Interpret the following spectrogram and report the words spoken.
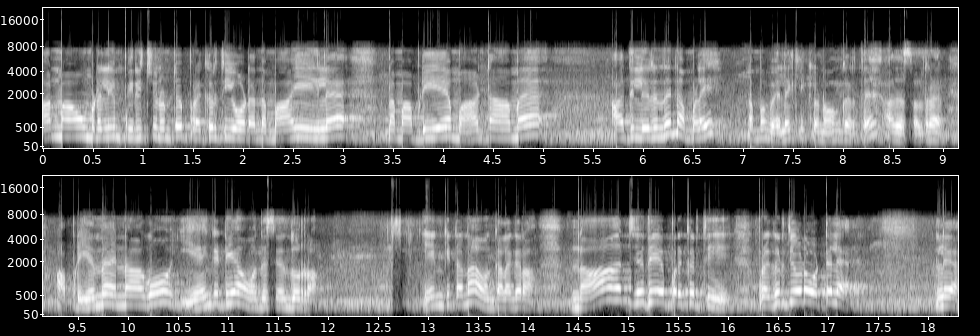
ஆன்மாவும் உடலையும் பிரிச்சுனுட்டு பிரகிருத்தியோட அந்த மாயையில் நம்ம அப்படியே மாட்டாமல் அதிலிருந்து நம்மளை நம்ம விலக்கிக்கணுங்கிறத அதை சொல்கிறார் அப்படி இருந்தால் என்ன ஆகும்? என்கிட்டயே அவன் வந்து சேர்ந்துடுறான். என்கிட்ட தான் அவன் கலங்குறான். நான் ஜதே பிரகிருதி. பிரகிருதியோட ஒட்டலை. இல்லையா?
